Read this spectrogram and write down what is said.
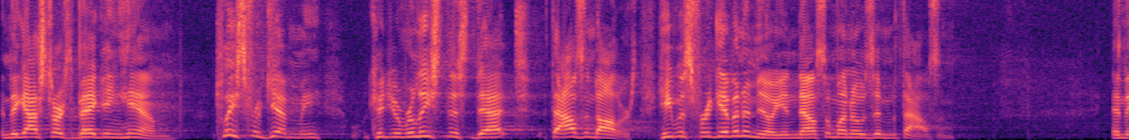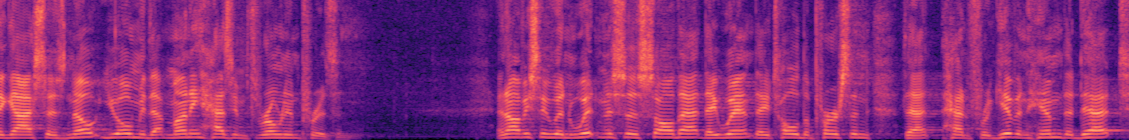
And the guy starts begging him, Please forgive me. Could you release this debt? $1,000. He was forgiven a million. Now someone owes him a 1000 And the guy says, No, you owe me that money, has him thrown in prison. And obviously, when witnesses saw that, they went, they told the person that had forgiven him the debt,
